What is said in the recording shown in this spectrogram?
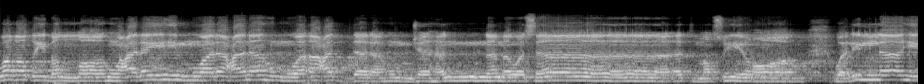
وغضب الله عليهم ولعنهم وأعد لهم جهنم وساءت مصيرا. ولله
